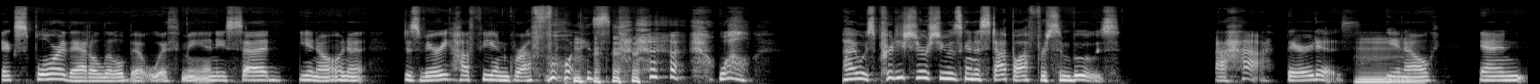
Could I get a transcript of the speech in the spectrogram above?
explore that a little bit with me, and he said, you know, in a just very huffy and gruff voice, well, I was pretty sure she was going to stop off for some booze. Aha, there it is, Mm. you know, and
